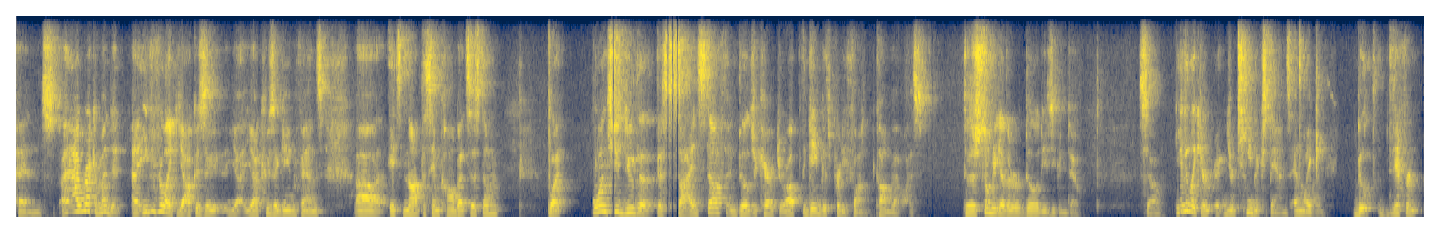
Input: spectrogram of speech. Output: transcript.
and I, I recommend it, uh, even for like Yakuza Ya- Yakuza game fans. Uh, it's not the same combat system, but once you do the, the side stuff and build your character up, the game gets pretty fun combat wise. Because there's so many other abilities you can do. So even like your your team expands and like built different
